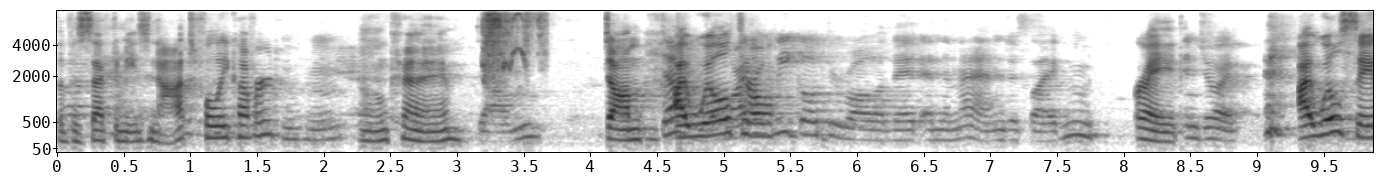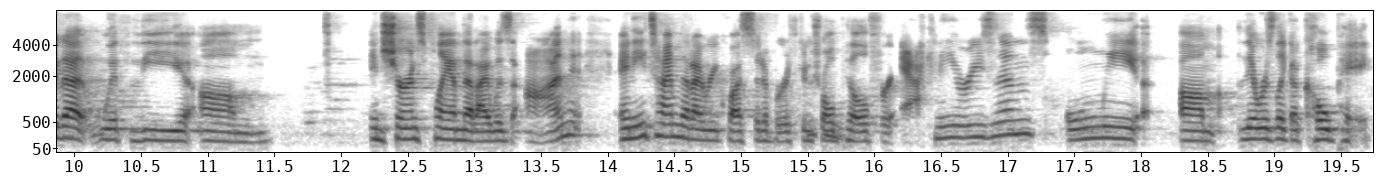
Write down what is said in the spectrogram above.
The vasectomy is not fully covered? mm-hmm. Okay. dumb Dumb. I will Why throw, did we go through all of it and the men just like hmm, right. enjoy I will say that with the um, insurance plan that I was on, anytime that I requested a birth control pill for acne reasons, only um, there was like a copay.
